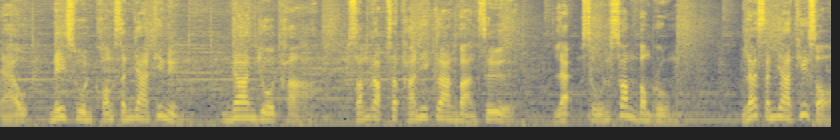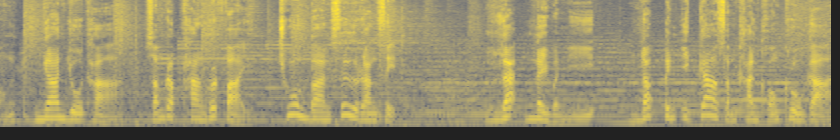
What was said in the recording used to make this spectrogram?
แล้ว ในส่วนของสัญญาที่ 1 งานโยธา สำหรับสถานีกลางบางซื่อและศูนย์ซ่อมบำรุง และสัญญาที่ 2 งานโยธาสำหรับทางรถไฟช่วงบางซื่อรังสิตและในวันนี้นับเป็นอีกก้าวสำคัญของโครงการ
